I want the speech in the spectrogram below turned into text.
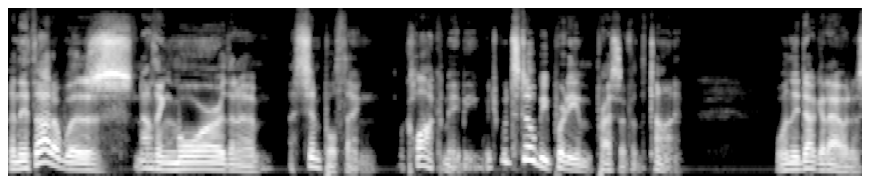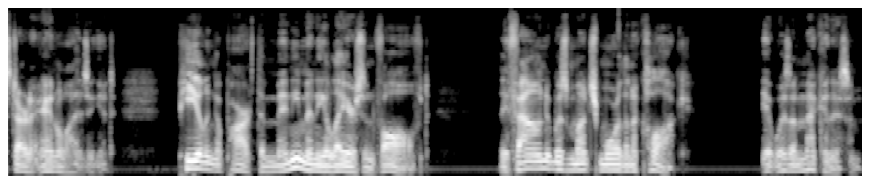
and they thought it was nothing more than a, a simple thing, a clock maybe, which would still be pretty impressive at the time. When they dug it out and started analyzing it, peeling apart the many, many layers involved, they found it was much more than a clock. It was a mechanism,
